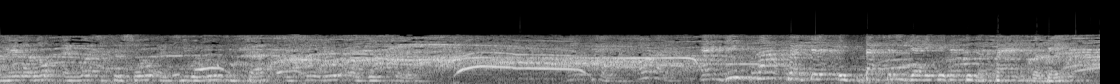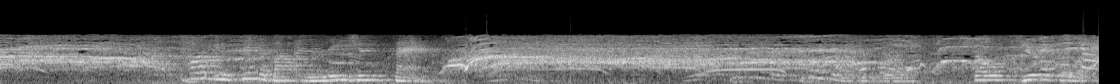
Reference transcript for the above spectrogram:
And watch the show and he will do his best to show you a good show. Okay, alright. And this last question is specially dedicated to the fans, okay? How do you think about Malaysian fans? Ah. So beautiful.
